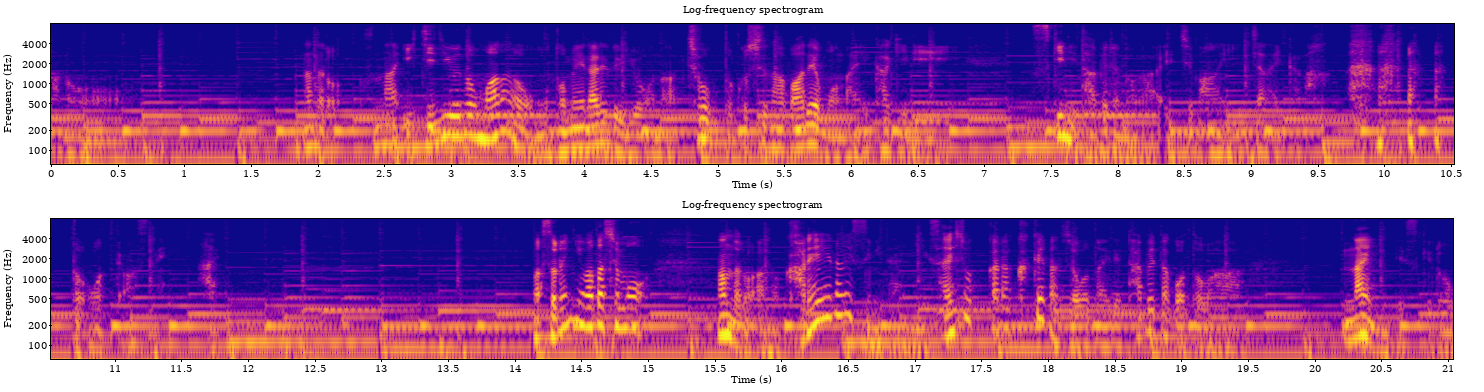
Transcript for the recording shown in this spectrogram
あの、なんだろう、そんな一流のマナーを求められるような超特殊な場でもない限り、好きに食べるのが一番いいんじゃないかな と思ってますね。はい。まあ、それに私も、なんだろう、あの、カレーライスみたいに最初からかけた状態で食べたことはないんですけど、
